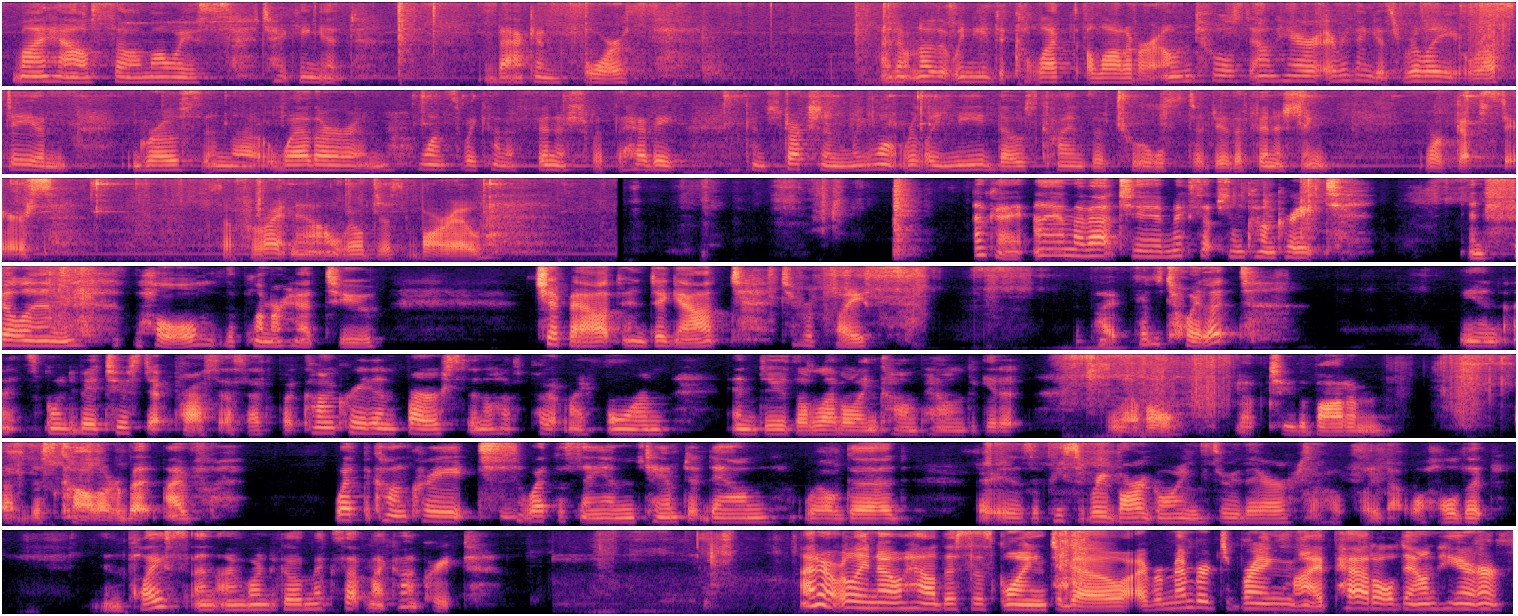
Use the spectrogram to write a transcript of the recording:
my house, so I'm always taking it back and forth. I don't know that we need to collect a lot of our own tools down here. Everything gets really rusty and gross in the weather, and once we kind of finish with the heavy construction, we won't really need those kinds of tools to do the finishing work upstairs. So for right now, we'll just borrow. Okay, I am about to mix up some concrete and fill in the hole the plumber had to chip out and dig out to replace the pipe for the toilet. And uh, it's going to be a two-step process. I have to put concrete in first, then I'll have to put up my form and do the leveling compound to get it level up to the bottom of this collar. But I've wet the concrete, wet the sand, tamped it down real good. There is a piece of rebar going through there, so hopefully that will hold it in place. And I'm going to go mix up my concrete. I don't really know how this is going to go. I remembered to bring my paddle down here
